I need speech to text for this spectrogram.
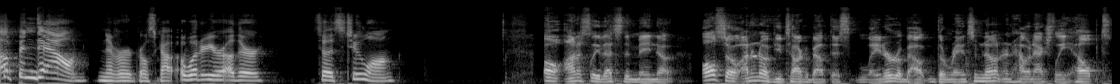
up and down. Never a Girl Scout. What are your other? So it's too long. Oh, honestly, that's the main note. Also, I don't know if you talk about this later about the ransom note and how it actually helped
